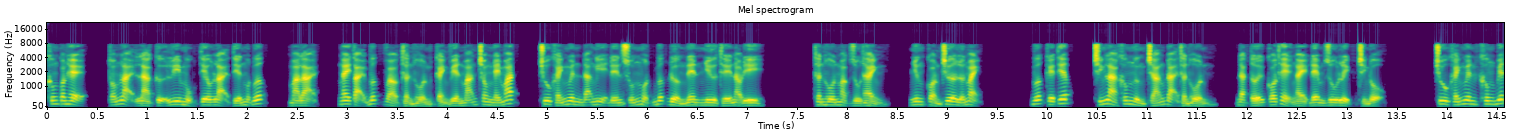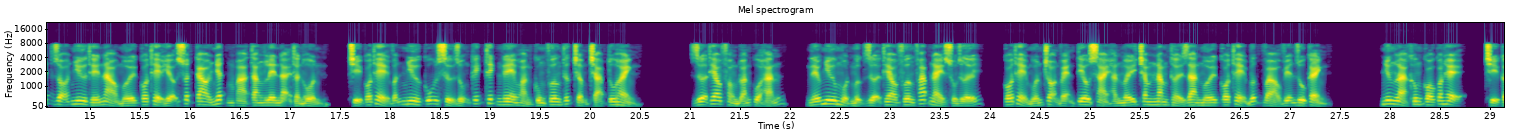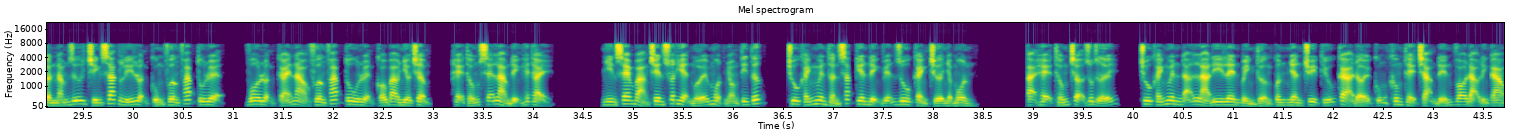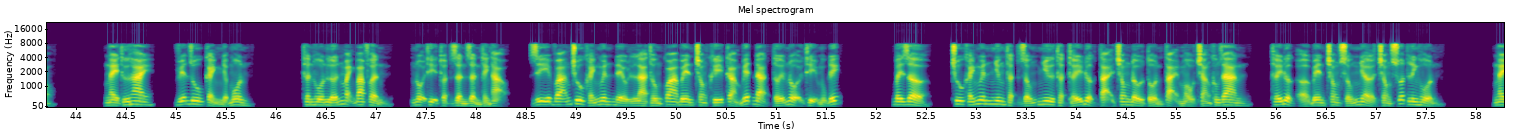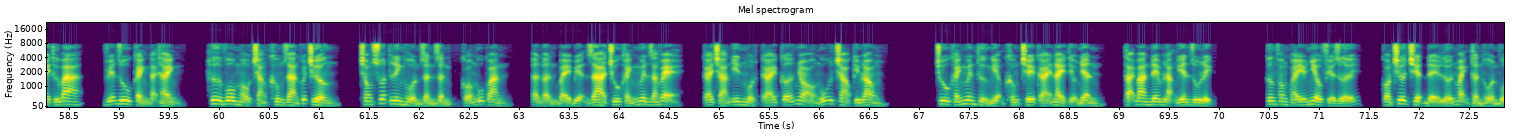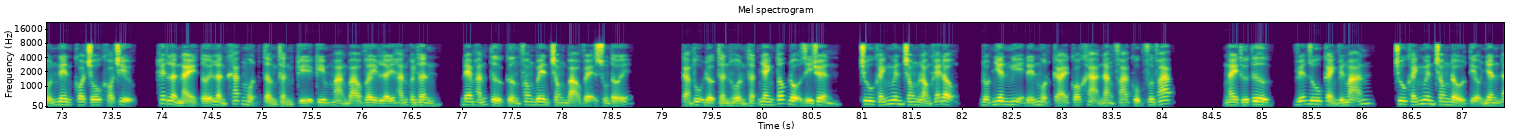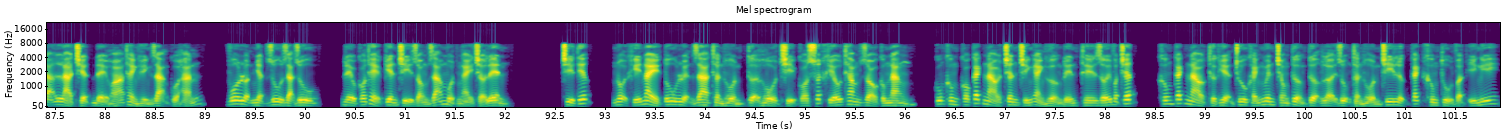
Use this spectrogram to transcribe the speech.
không quan hệ, tóm lại là cự ly mục tiêu lại tiến một bước, mà lại, ngay tại bước vào thần hồn cảnh viên mãn trong nháy mắt, chu khánh nguyên đã nghĩ đến xuống một bước đường nên như thế nào đi. Thần hồn mặc dù thành, nhưng còn chưa lớn mạnh. Bước kế tiếp, chính là không ngừng tráng đại thần hồn, đạt tới có thể ngày đêm du lịch trình độ. Chu khánh nguyên không biết rõ như thế nào mới có thể hiệu suất cao nhất mà tăng lên đại thần hồn, chỉ có thể vẫn như cũ sử dụng kích thích nghe hoàn cung phương thức chậm chạp tu hành. Dựa theo phỏng đoán của hắn, nếu như một mực dựa theo phương pháp này xuống dưới, có thể muốn trọn vẹn tiêu xài hắn mấy trăm năm thời gian mới có thể bước vào viện du cảnh nhưng là không có quan hệ, chỉ cần nắm giữ chính xác lý luận cùng phương pháp tu luyện, vô luận cái nào phương pháp tu luyện có bao nhiêu chậm, hệ thống sẽ làm định hết thảy. Nhìn xem bảng trên xuất hiện mới một nhóm tin tức, chu khánh nguyên thần sắc kiên định viễn du cảnh chưa nhập môn. Tại hệ thống trợ giúp giới chu khánh nguyên đã là đi lên bình thường quân nhân truy cứu cả đời cũng không thể chạm đến võ đạo đỉnh cao. Ngày thứ hai, viễn du cảnh nhập môn. Thân hôn lớn mạnh ba phần, nội thị thuật dần dần thành thạo, dĩ vãng chu khánh nguyên đều là thông qua bên trong khí cảm biết đạt tới nội thị mục đích. Bây giờ, chu khánh nguyên nhưng thật giống như thật thấy được tại trong đầu tồn tại màu trắng không gian, thấy được ở bên trong sống nhờ trong suốt linh hồn ngày thứ ba, viễn du cảnh đại thành, hư vô màu trắng không gian quyết trường, trong suốt linh hồn dần dần có ngũ quan, ẩn ẩn bày biện ra chu khánh nguyên dáng vẻ, cái chán in một cái cỡ nhỏ ngũ trào kim long. Chu khánh nguyên thử nghiệm không chế cái này tiểu nhân, tại ban đêm lặng yên du lịch. Cương phong quái nhiều phía dưới, còn chưa triệt để lớn mạnh thần hồn vốn nên có chỗ khó chịu, hết lần này tới lần khác một tầng thần kỳ kim màng bao vây lấy hắn quanh thân, đem hắn từ cương phong bên trong bảo vệ xuống tới. Cảm thụ được thần hồn thật nhanh tốc độ di chuyển, chu khánh nguyên trong lòng khẽ động, đột nhiên nghĩ đến một cái có khả năng phá cục phương pháp. Ngày thứ tư, viễn du cảnh viên mãn chu khánh nguyên trong đầu tiểu nhân đã là triệt để hóa thành hình dạng của hắn, vô luận nhật du dạ du, đều có thể kiên trì dòng dã một ngày trở lên. Chỉ tiếc, nội khí này tu luyện ra thần hồn tựa hồ chỉ có xuất khiếu thăm dò công năng, cũng không có cách nào chân chính ảnh hưởng đến thế giới vật chất, không cách nào thực hiện chu khánh nguyên trong tưởng tượng lợi dụng thần hồn chi lực cách không thủ vật ý nghĩ.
